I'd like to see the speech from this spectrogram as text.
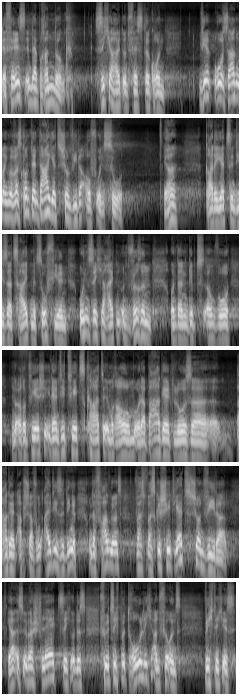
Der Fels in der Brandung, Sicherheit und fester Grund. Wir sagen manchmal, was kommt denn da jetzt schon wieder auf uns zu? Ja, gerade jetzt in dieser Zeit mit so vielen Unsicherheiten und Wirren und dann gibt es irgendwo eine europäische Identitätskarte im Raum oder bargeldloser äh, Bargeldabschaffung, all diese Dinge. Und da fragen wir uns, was, was geschieht jetzt schon wieder? Ja, es überschlägt sich und es fühlt sich bedrohlich an für uns. Wichtig ist,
